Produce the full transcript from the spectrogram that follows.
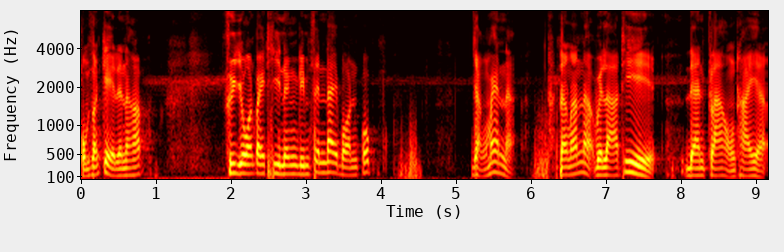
ผมสังเกตเลยนะครับ คือโยนไปทีหนึ่งริมเส้นได้บอลปุ๊บอย่างแม่นอะ ดังนั้นอะ เวลาที่แดนกลางของไทยอะ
